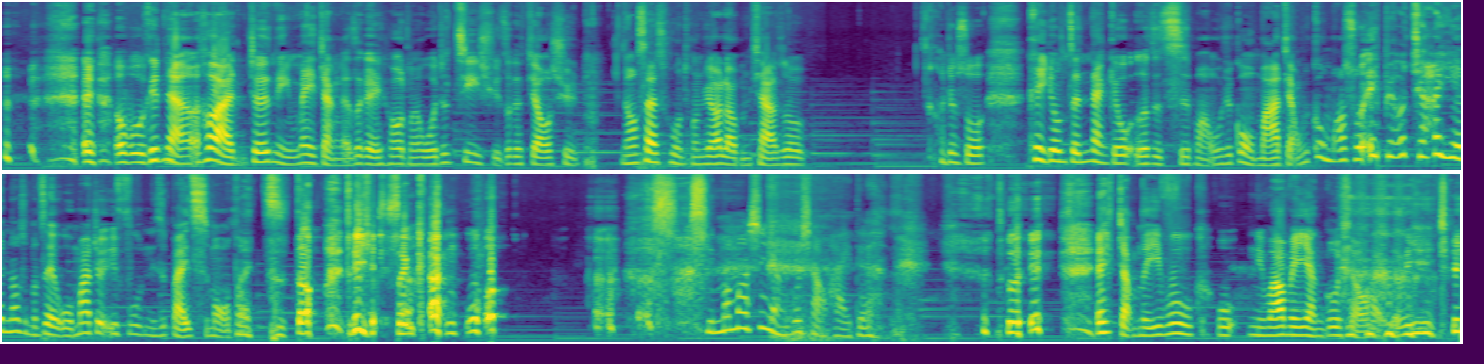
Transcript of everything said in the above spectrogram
哎、欸，我跟你讲，后来就是你妹讲了这个以后呢，我就汲取这个教训。然后上次我同学要来我们家的时候，他就说可以用蒸蛋给我儿子吃嘛，我就跟我妈讲，我就跟我妈说，哎、欸，不要加盐哦什么之类。我妈就一副你是白痴吗？我当然知道 的眼神看我。你妈妈是养过小孩的，对，哎、欸，讲的一副我你妈没养过小孩的，就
